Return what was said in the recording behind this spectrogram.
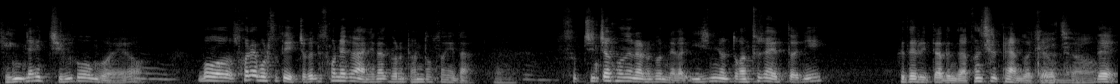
굉장히 즐거운 거예요. 뭐 손해 볼 수도 있죠. 근데 손해가 아니라 그건 변동성이다. 수- 진짜 손해라는 건 내가 20년 동안 투자했더니 그대로 있다든가 그건 실패한 거죠. 그렇죠. 근데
